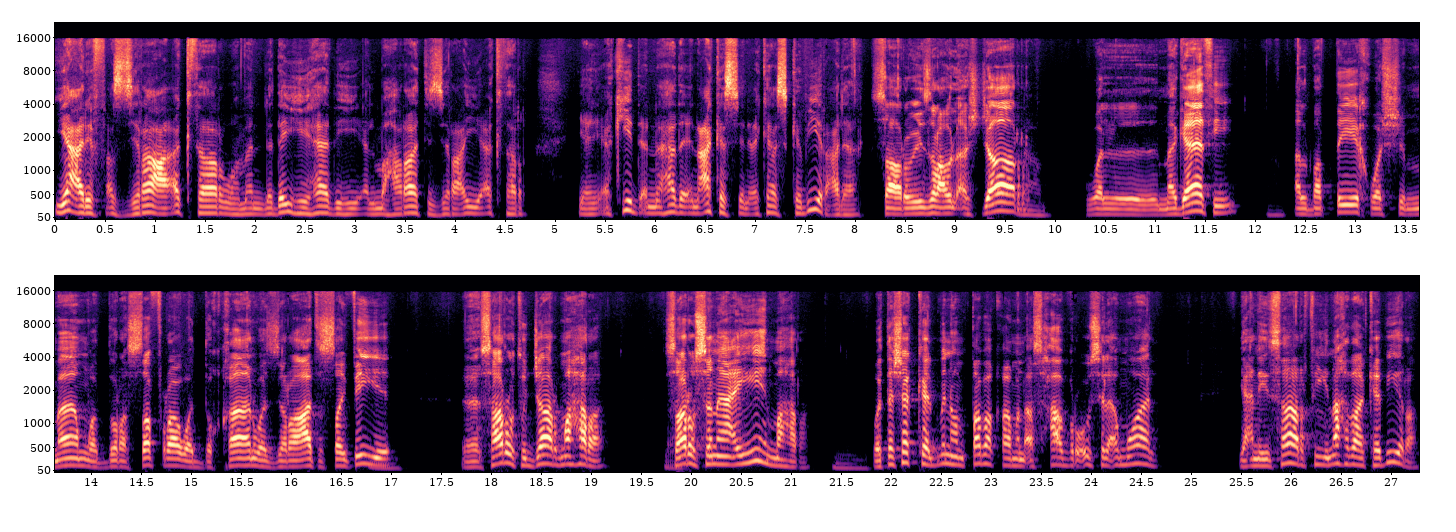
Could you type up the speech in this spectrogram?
يعرف الزراعة أكثر ومن لديه هذه المهارات الزراعية أكثر يعني أكيد أن هذا انعكس انعكاس كبير على صاروا يزرعوا الأشجار نعم والمجاثي البطيخ والشمام والذرة الصفراء والدخان والزراعات الصيفية آه، صاروا تجار مهرة صاروا صناعيين مهرة. وتشكل منهم طبقة من أصحاب رؤوس الأموال. يعني صار في نهضة كبيرة.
